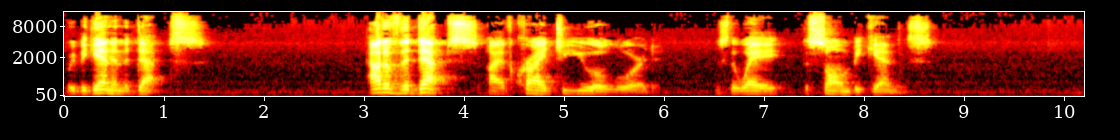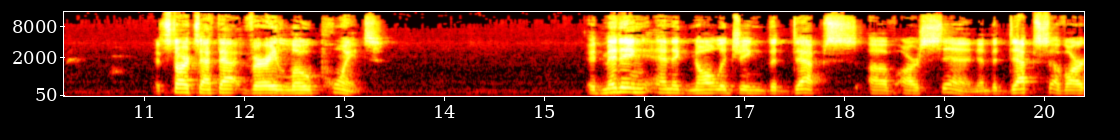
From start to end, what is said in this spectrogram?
We begin in the depths. Out of the depths I have cried to you, O Lord, is the way the psalm begins. It starts at that very low point, admitting and acknowledging the depths of our sin and the depths of our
